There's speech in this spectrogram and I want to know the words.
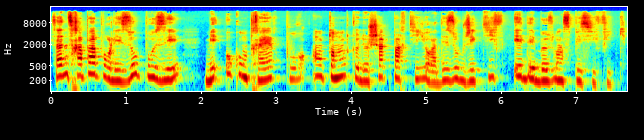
Ça ne sera pas pour les opposer, mais au contraire pour entendre que de chaque partie, il y aura des objectifs et des besoins spécifiques.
